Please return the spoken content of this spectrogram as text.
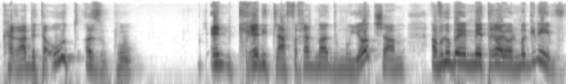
קרה בטעות, אז הוא, אין קרדיט לאף אחד מהדמויות שם, אבל הוא באמת רעיון מגניב.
